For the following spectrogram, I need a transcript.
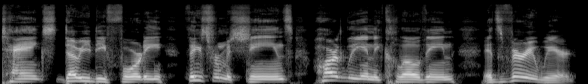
tanks, WD 40, things for machines, hardly any clothing. It's very weird.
